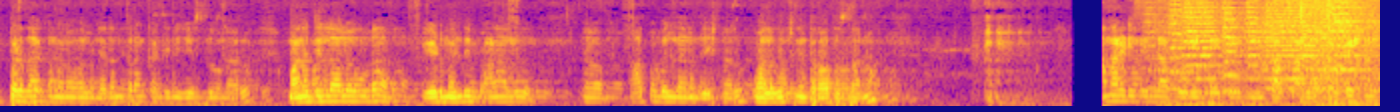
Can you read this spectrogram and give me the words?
ఇప్పటిదాకా మన వాళ్ళు నిరంతరం కంటిన్యూ చేస్తూ ఉన్నారు. మన జిల్లాలో కూడా ఏడు మంది ప్రాణాలు ఆత్మ బలిదానం చేసినారు. వాళ్ళ గురించి నేను తర్వాత వస్తాను. కామారెడ్డి జిల్లా పోలీస్ అయితే ఇంకా చాలా ప్రొఫెషనల్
